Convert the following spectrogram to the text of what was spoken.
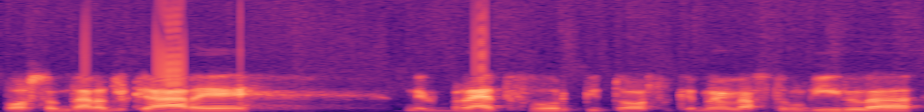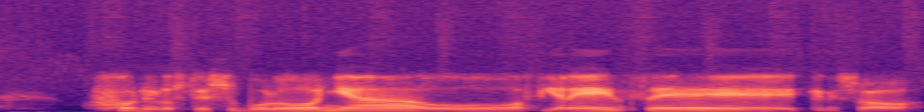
possa andare a giocare nel Bradford piuttosto che nell'Aston Villa o nello stesso Bologna o a Firenze, che ne so,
